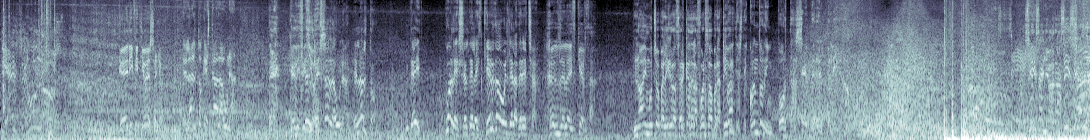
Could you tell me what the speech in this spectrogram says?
¡Diez segundos! ¿Qué edificio es, señor? El alto que está a la una. Eh, ¿qué edificio es? a la una, el alto. Dave, ¿cuál es, el de la izquierda o el de la derecha? El de la izquierda. ¿No hay mucho peligro cerca de la fuerza operativa? ¿Y desde cuándo le importa a Shepard el peligro? ¡Sí, señora! ¡Sí se hace!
